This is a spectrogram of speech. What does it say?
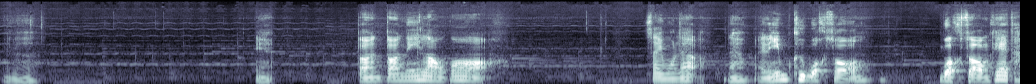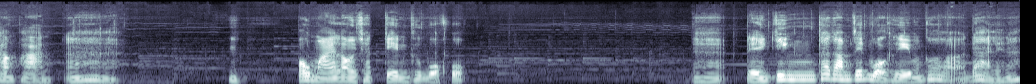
เออเนี่ย ตอนตอนนี้เราก็ใส่หมดแล้ว นะอันนี้คือบวกสองบวกสองแค่ทางผ่านอ่าเป้าหมายเราชัดเจนคือบวกหกนะฮะแต่จริงๆ ถ้าทำเซตบวกสี่มันก็ได้เลยนะ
